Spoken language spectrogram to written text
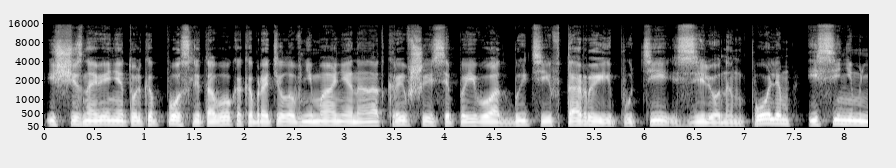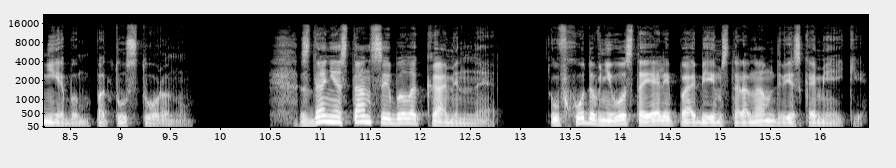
исчезновение только после того, как обратила внимание на открывшиеся по его отбытии вторые пути с зеленым полем и синим небом по ту сторону. Здание станции было каменное. У входа в него стояли по обеим сторонам две скамейки.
